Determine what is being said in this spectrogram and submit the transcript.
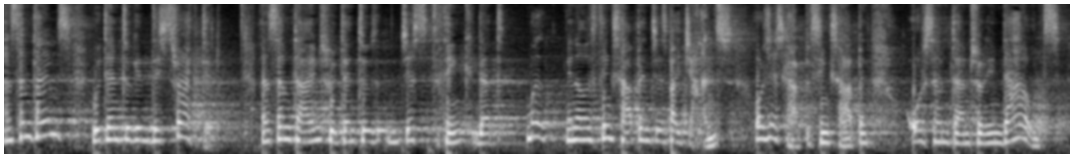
And sometimes we tend to get distracted. And sometimes we tend to just think that, well, you know, things happen just by chance, or just happen, things happen, or sometimes we're in doubts.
